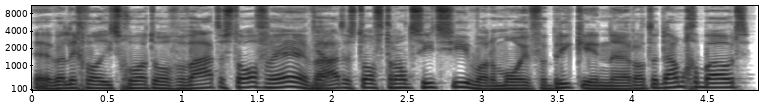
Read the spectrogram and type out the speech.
Eh, wellicht wel iets gehoord over waterstof. Hè? Waterstoftransitie. Er wordt een mooie fabriek in eh, Rotterdam gebouwd.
